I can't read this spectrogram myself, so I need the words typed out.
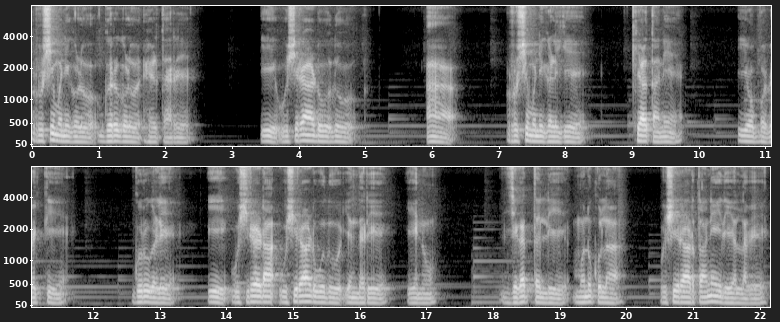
ಋಷಿಮುನಿಗಳು, ಗುರುಗಳು ಹೇಳ್ತಾರೆ, ಈ ಉಸಿರಾಡುವುದು ಆ ಋಷಿಮುನಿಗಳಿಗೆ ಕೇಳ್ತಾನೆ, ಈ ಒಬ್ಬ ವ್ಯಕ್ತಿ ಗುರುಗಳೇ ಈ ಉಸಿರಾಡ, ಉಸಿರಾಡುವುದು ಎಂದರೆ ಏನು? ಜಗತ್ತಲ್ಲಿ ಮನುಕುಲ ಉಸಿರಾಡ್ತಾನೇ ಇದೆಯಲ್ಲವೇ?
